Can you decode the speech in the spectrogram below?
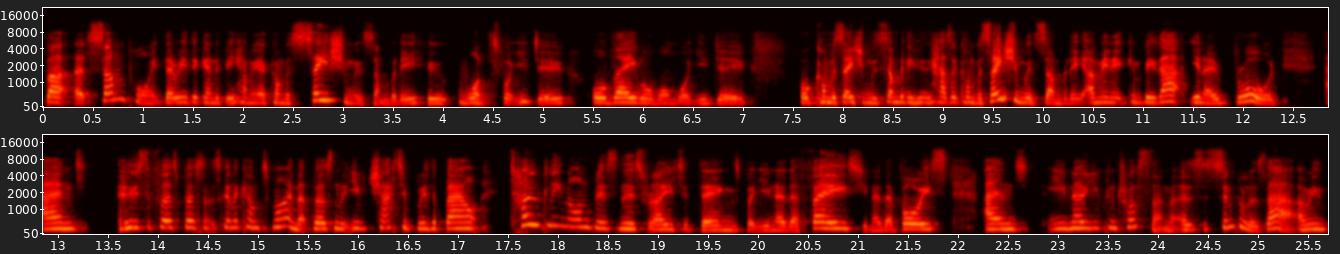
but at some point they're either going to be having a conversation with somebody who wants what you do or they will want what you do or conversation with somebody who has a conversation with somebody i mean it can be that you know broad and who's the first person that's going to come to mind? That person that you've chatted with about totally non-business related things, but you know their face, you know their voice, and you know you can trust them. As simple as that. I mean,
